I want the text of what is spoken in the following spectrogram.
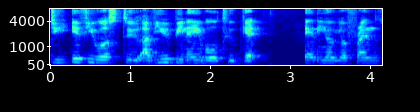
do if you was to have you been able to get any of your friends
